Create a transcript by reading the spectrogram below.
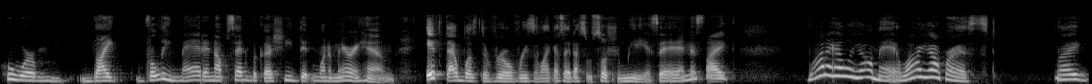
who were like really mad and upset because she didn't want to marry him. If that was the real reason, like I said, that's what social media said. And it's like, why the hell are y'all mad? Why are y'all pressed? Like,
